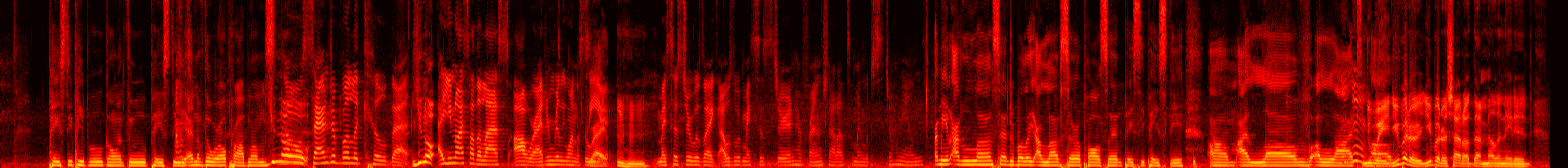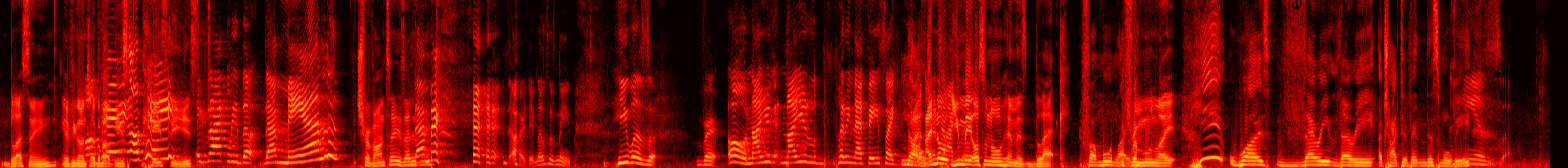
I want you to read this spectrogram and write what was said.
pasty people going through pasty end of the world problems. You know, no, Sandra Bullock killed that. You shit. know- I, you know, I saw the last hour. I didn't really want to see Right. it. Mm-hmm. My sister was like, I was with my sister and her friend. Shout out to my little sister, Honey Elise. I mean, I love Sandra Bullock. I love Sarah Paulson, Pasty Pasty. Um, I love a lot. You wait, of- you better you better shout out that melanated blessing if you're gonna talk about these pasties. Exactly. The that man, Trevante, is that his that name? man. RJ knows his name. He was. Ver- oh, now you're now you're putting that face like No. I, I know you may also know him as Black from Moonlight. from Moonlight. he was very, very attractive in this movie. He is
